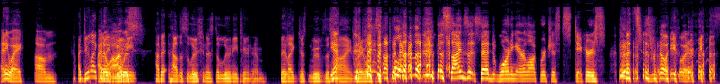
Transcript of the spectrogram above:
anyway, um, I do like. How I know I Looney- was how the how the solution is to Looney Tune him. They like just move the Yeah. sign. They walks just out pulled out the, the signs that said warning airlock were just stickers. That's just really hilarious.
